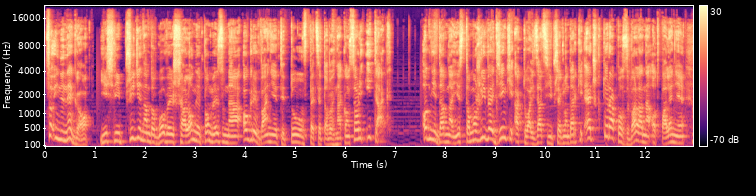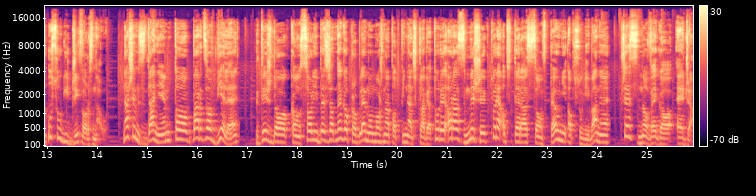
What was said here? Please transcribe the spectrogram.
Co innego, jeśli przyjdzie nam do głowy szalony pomysł na ogrywanie tytułów PC-towych na konsoli i tak, od niedawna jest to możliwe dzięki aktualizacji przeglądarki Edge, która pozwala na odpalenie usługi GeForce Now. Naszym zdaniem to bardzo wiele, gdyż do konsoli bez żadnego problemu można podpinać klawiatury oraz myszy, które od teraz są w pełni obsługiwane przez nowego Edge'a.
